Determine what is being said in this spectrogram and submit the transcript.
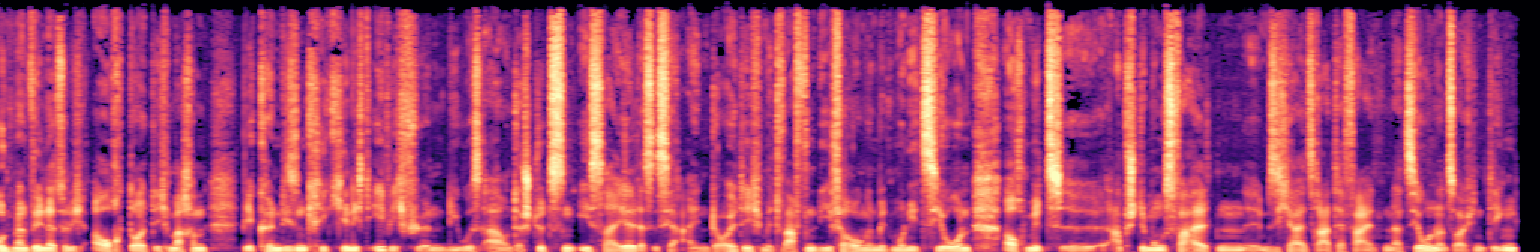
Und man will natürlich auch deutlich machen, wir können diesen Krieg hier nicht ewig führen. Die USA unterstützen Israel, das ist ja eindeutig, mit Waffenlieferungen, mit Munition, auch mit äh, Abstimmungsverhalten im Sicherheitsrat der Vereinten Nationen und solchen Dingen.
